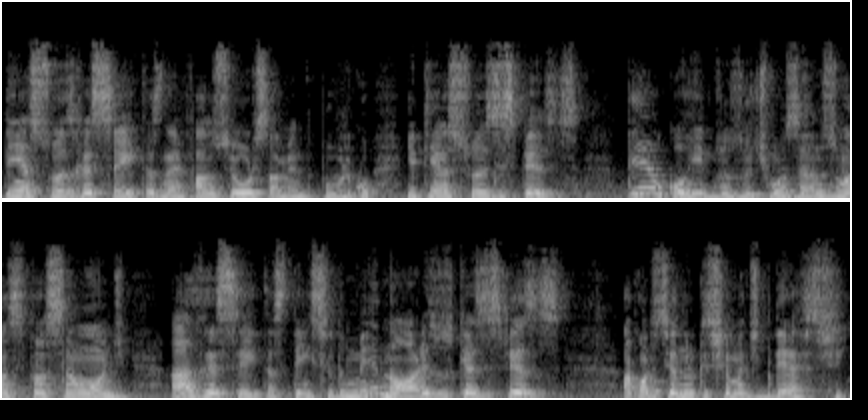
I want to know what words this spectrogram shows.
tem as suas receitas, né? Faz o seu orçamento público e tem as suas despesas. Tem ocorrido nos últimos anos uma situação onde as receitas têm sido menores do que as despesas, acontecendo no que se chama de déficit,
